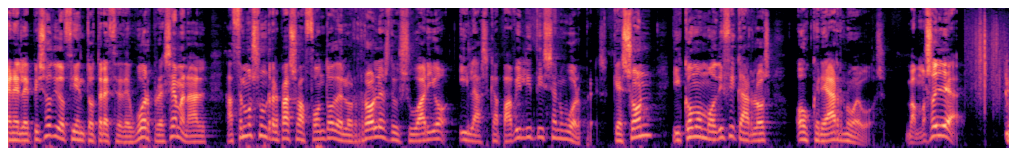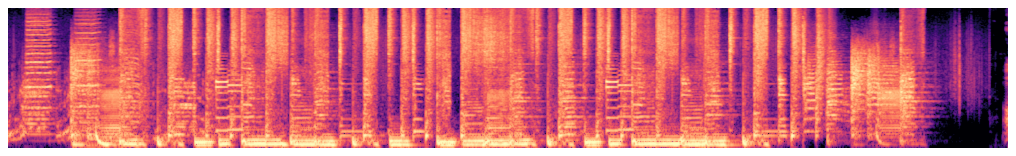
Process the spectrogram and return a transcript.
En el episodio 113 de WordPress semanal hacemos un repaso a fondo de los roles de usuario y las capabilities en WordPress, qué son y cómo modificarlos o crear nuevos. ¡Vamos allá!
